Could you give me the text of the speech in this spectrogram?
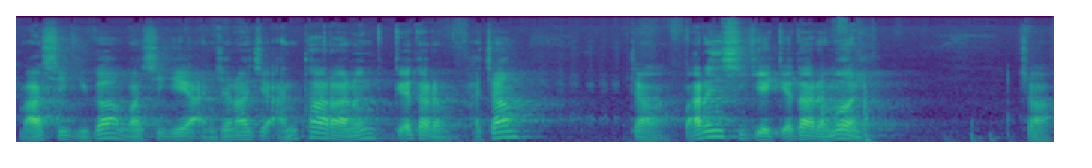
마시기가 마시기에 안전하지 않다라는 깨달음. 가장 자 빠른 시기의 깨달음은 자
